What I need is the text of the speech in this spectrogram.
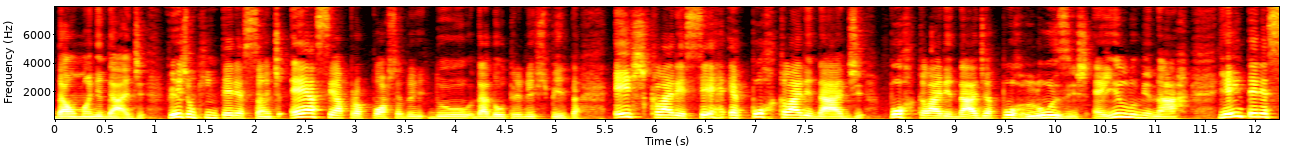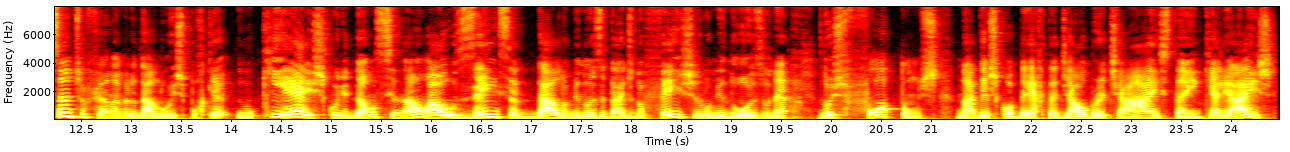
da humanidade. Vejam que interessante, essa é a proposta do, do, da doutrina espírita. Esclarecer é por claridade, por claridade, é por luzes, é iluminar. E é interessante o fenômeno da luz, porque o que é a escuridão senão a ausência da luminosidade, do feixe luminoso, né? dos fótons na descoberta de Albert Einstein, que aliás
